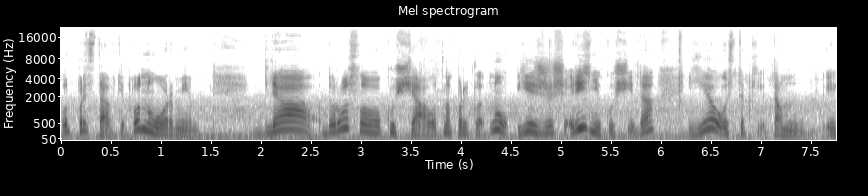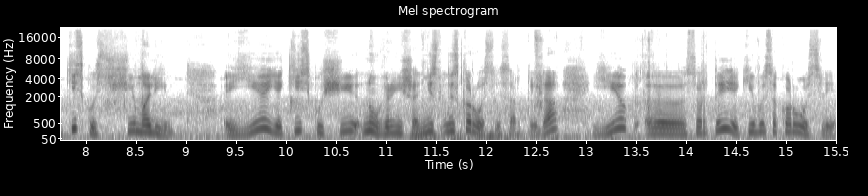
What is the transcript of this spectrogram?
От представте, по нормі для дорослого куща, от, наприклад, ну, є ж різні кущі, да? є ось такі там якісь кущі малі, є якісь кущі, ну, вірніше, низ- низькорослі сорти, да? є е, сорти, які високорослі,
